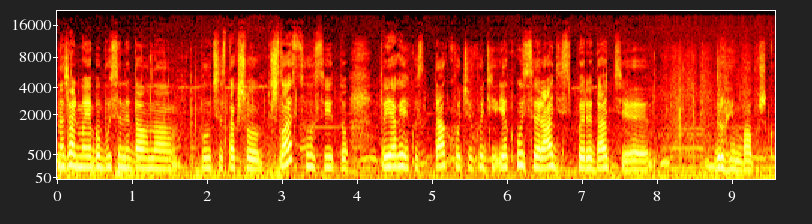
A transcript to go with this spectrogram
На жаль, моя бабуся недавно вийшло так, що пішла з цього світу, то я якось так хочу хоч якусь радість передати е, другим бабушкам.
